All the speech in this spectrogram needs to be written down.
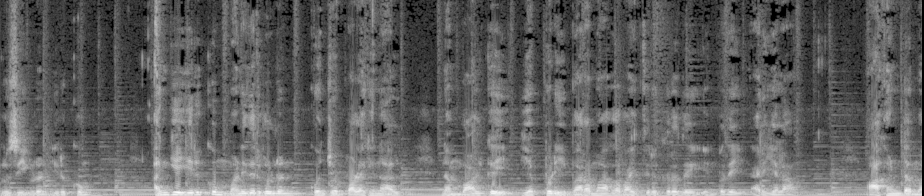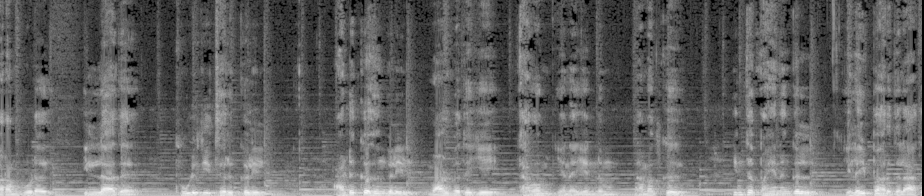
ருசியுடன் இருக்கும். அங்கே இருக்கும் மனிதர்களுடன் கொஞ்சம் பழகினால் நம் வாழ்க்கை எப்படி வரமாக வாய்த்திருக்கிறது என்பதை அறியலாம். அகண்ட மரம் கூட இல்லாத புழுதி தெருக்களில் அடுக்ககங்களில் வாழ்வதையே தவம் என எண்ணும் நமக்கு இந்த பயணங்கள் இலைப்பாறுதலாக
